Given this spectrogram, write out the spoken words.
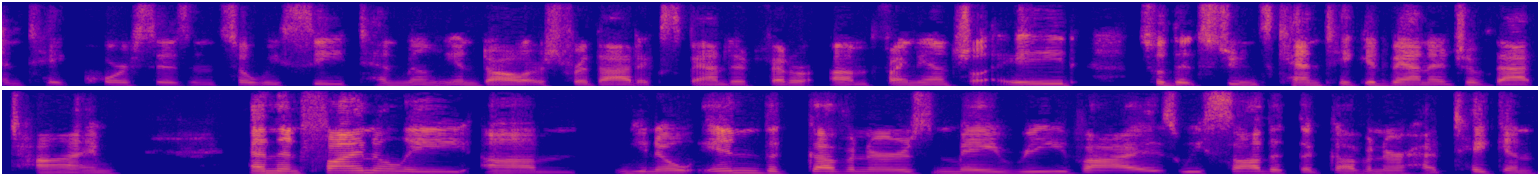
and take courses. And so we see $10 million for that expanded federal um, financial aid so that students can take advantage of that time. And then finally, um, you know, in the governor's May revise, we saw that the governor had taken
